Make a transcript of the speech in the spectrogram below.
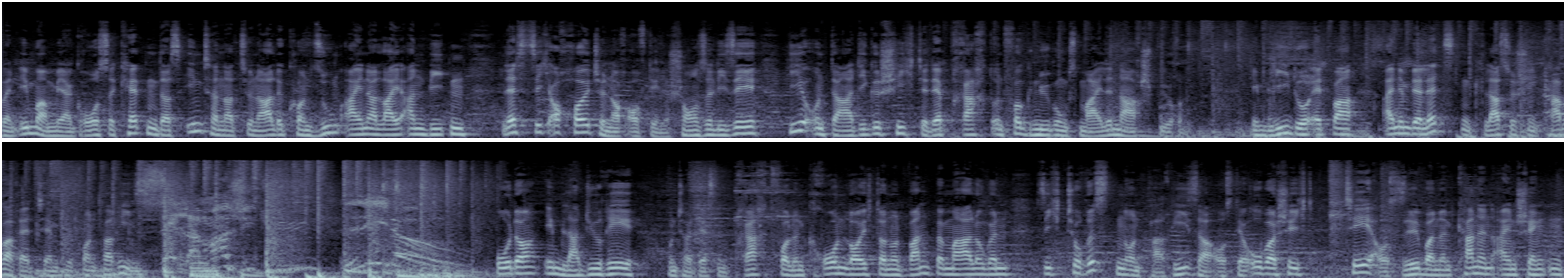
wenn immer mehr große Ketten das internationale Konsum einerlei anbieten, lässt sich auch heute noch auf den Champs-Élysées hier und da die Geschichte der Pracht- und Vergnügungsmeile nachspüren. Im Lido etwa, einem der letzten klassischen Kabaretttempel von Paris. Oder im La Durée, unter dessen prachtvollen Kronleuchtern und Wandbemalungen sich Touristen und Pariser aus der Oberschicht Tee aus silbernen Kannen einschenken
